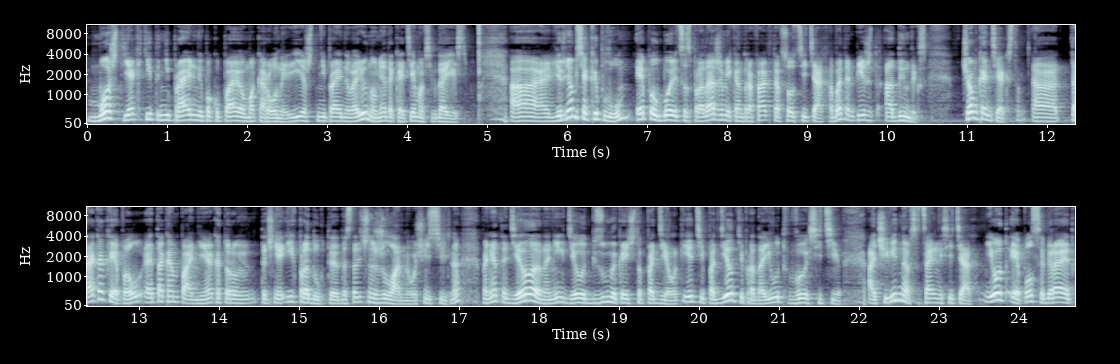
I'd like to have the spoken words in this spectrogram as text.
Может, я какие-то неправильные покупаю макароны, или я что-то неправильно варю, но у меня такая тема всегда есть. А, вернемся к Apple. Apple борется с продажами контрафакта в соцсетях. Об этом пишет Адиндекс. В чем контекст? А, так как Apple — это компания, которую, точнее, их продукты достаточно желанны очень сильно, понятное дело, на них них делают безумное количество подделок. И эти подделки продают в сети. Очевидно, в социальных сетях. И вот Apple собирает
